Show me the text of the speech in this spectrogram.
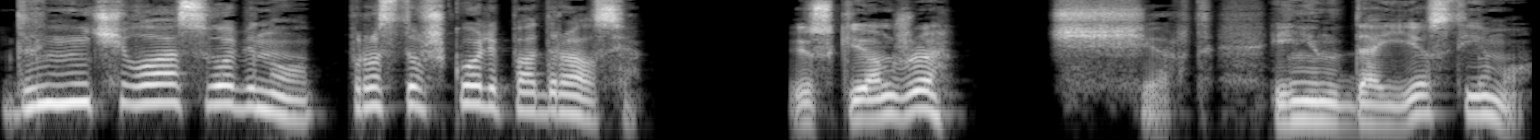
«Да ничего особенного, просто в школе подрался». «И с кем же?» «Черт, и не надоест ему.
